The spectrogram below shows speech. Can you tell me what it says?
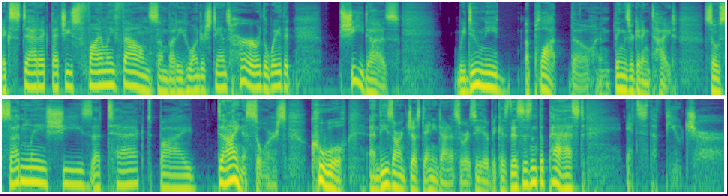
ecstatic that she's finally found somebody who understands her the way that she does. We do need a plot, though, and things are getting tight. So suddenly she's attacked by dinosaurs. Cool. And these aren't just any dinosaurs either, because this isn't the past, it's the future.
